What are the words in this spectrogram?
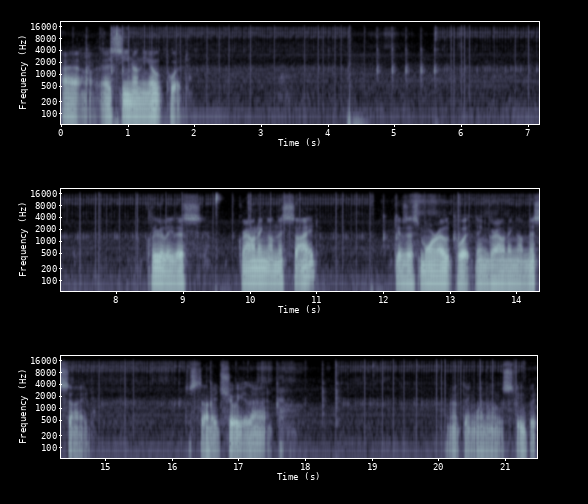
uh, as seen on the output. Clearly this grounding on this side gives us more output than grounding on this side. Just thought I'd show you that. That thing went a little stupid.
